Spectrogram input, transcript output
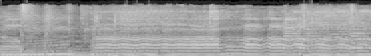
นำทาง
